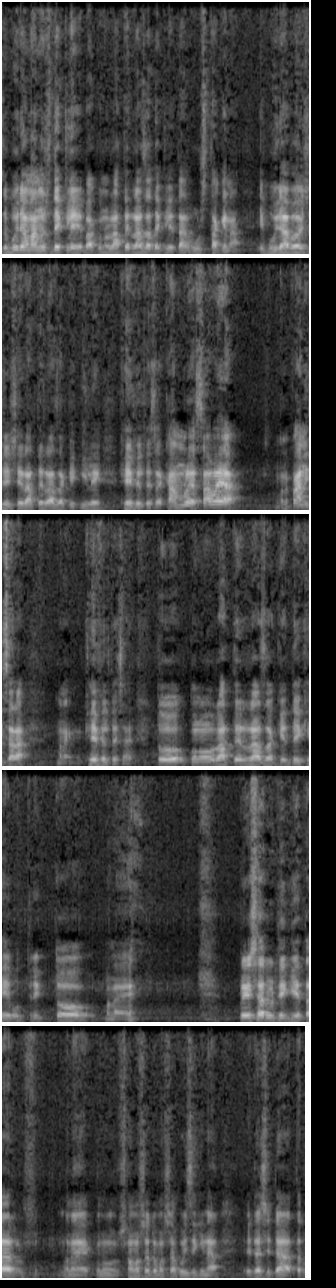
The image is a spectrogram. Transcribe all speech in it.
যে বুইরা মানুষ দেখলে বা কোনো রাতের রাজা দেখলে তার হুঁশ থাকে না। এই বুইরা বয়সে সে রাতের রাজাকে গিলে খেয়ে ফেলতে চায় কামড়ায় সাবায়া মানে পানি ছাড়া মানে খেয়ে ফেলতে চায়। তো কোনো রাতের রাজাকে দেখে অতিরিক্ত মানে প্রেশার উঠে গিয়ে তার মানে কোনো সমস্যা টমস্যা হয়েছে কিনা, এটা সেটা তার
